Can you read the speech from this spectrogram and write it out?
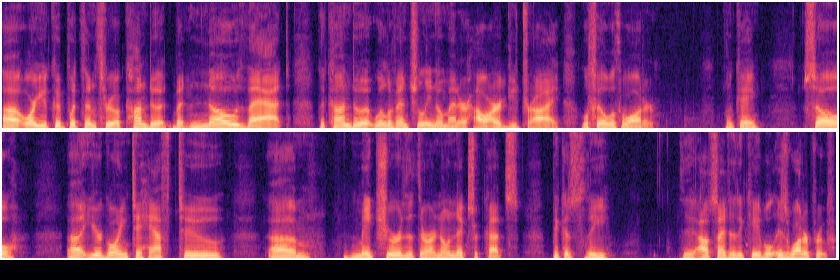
uh, or you could put them through a conduit, but know that the conduit will eventually, no matter how hard you try, will fill with water. Okay, so uh, you're going to have to um, make sure that there are no nicks or cuts because the the outside of the cable is waterproof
